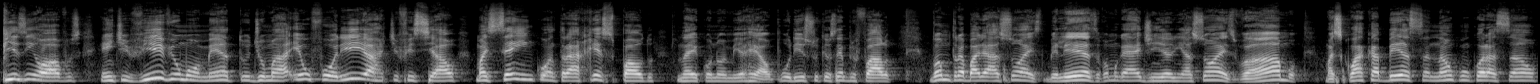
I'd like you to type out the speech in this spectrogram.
pisa em ovos. A gente vive um momento de uma euforia artificial, mas sem encontrar respaldo na economia real. Por isso que eu sempre falo: vamos trabalhar ações, beleza, vamos ganhar dinheiro em ações, vamos, mas com a cabeça, não com o coração.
